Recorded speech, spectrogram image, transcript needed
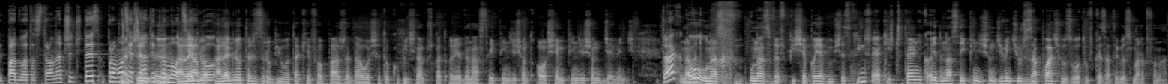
y, padła ta strona. Czy, czy to jest promocja, znaczy, czy antypromocja? Allegro, bo... Allegro też zrobiło takie fopa, że dało się to kupić na przykład o 11.58, 59. Tak? Nawet u nas, u nas we wpisie pojawił się screen, że jakiś czytelnik o 11.59 już zapłacił złotówkę za tego smartfona.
